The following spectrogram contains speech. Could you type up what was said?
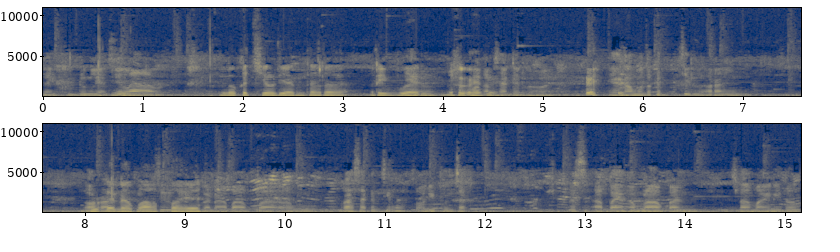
Naik gunung lihatnya Iya. laut. lo kecil di antara ribuan Ya, kamu akan sadar bahwa ya kamu tuh kecil orang Bukan tuh apa-apa ya. Bukan apa-apa. Kamu merasa kecil lah kalau di puncak. Terus apa yang kamu lakukan selama ini tuh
